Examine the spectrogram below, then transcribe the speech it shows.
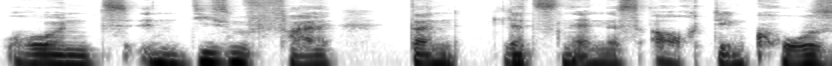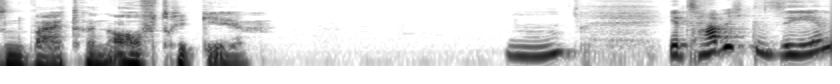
und in diesem Fall dann letzten Endes auch den Kursen weiteren Auftrieb geben. Mhm. Jetzt habe ich gesehen,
